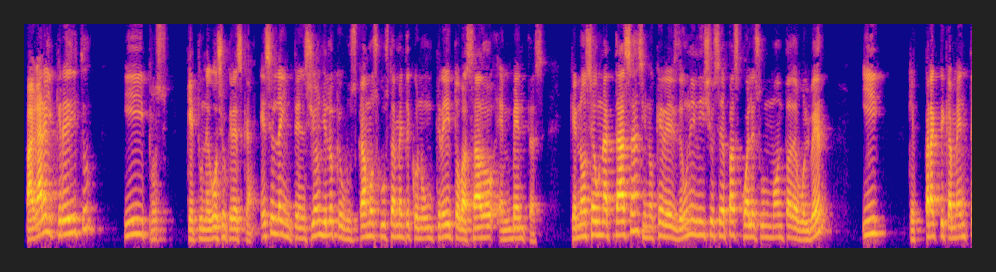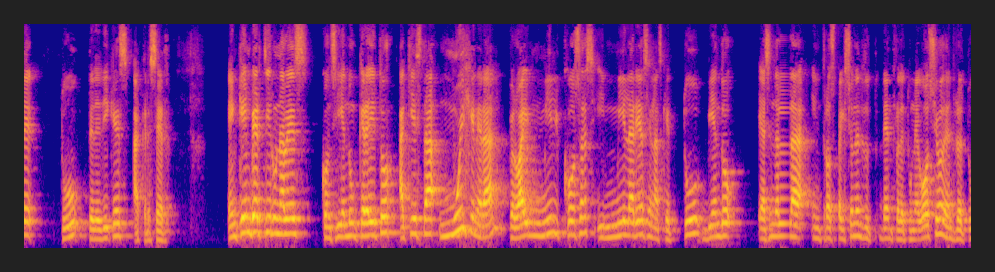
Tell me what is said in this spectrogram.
pagar el crédito y pues que tu negocio crezca. Esa es la intención y es lo que buscamos justamente con un crédito basado en ventas. Que no sea una tasa, sino que desde un inicio sepas cuál es un monto a devolver y que prácticamente tú te dediques a crecer. ¿En qué invertir una vez consiguiendo un crédito? Aquí está muy general, pero hay mil cosas y mil áreas en las que tú viendo y haciendo la introspección dentro de tu, negocio, dentro de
